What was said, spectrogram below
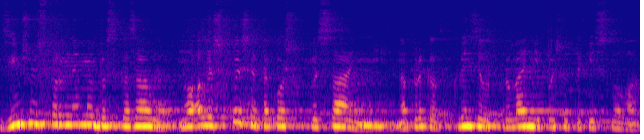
З іншої сторони, ми би сказали, ну але ж пише також в Писанні, наприклад, в книзі Откровенні пишуть такі слова,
